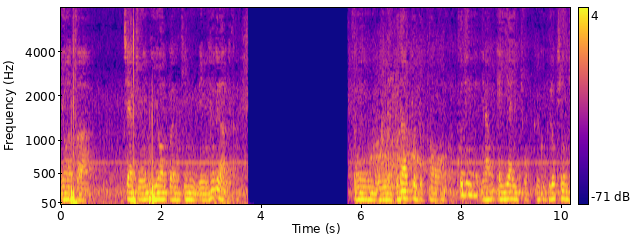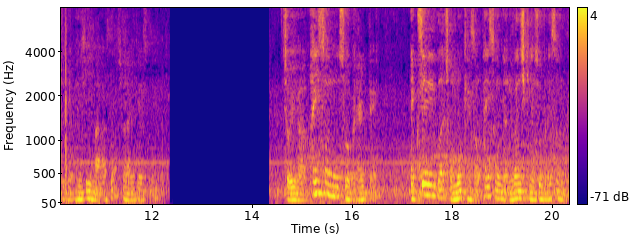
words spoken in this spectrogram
융합과 재학 중인 이용학번 김민혁이라 합니다. 저는 원래 고등학교부터 코딩이랑 AI 쪽 그리고 블록체인 쪽에 관심이 많아서 전하게 되었습니다. 저희가 파이썬 수업을 할 때 엑셀과 접목해서 파이썬 연관시키는 수업을 했었는데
